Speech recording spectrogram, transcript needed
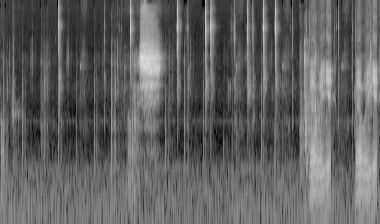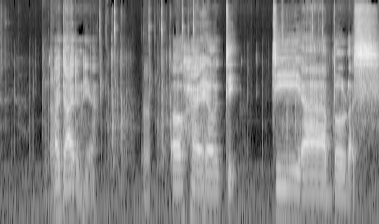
Oh, Oh, sh- where were you? Where were you? No. I died in here. Oh. Oh, hail di- Diabolus.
